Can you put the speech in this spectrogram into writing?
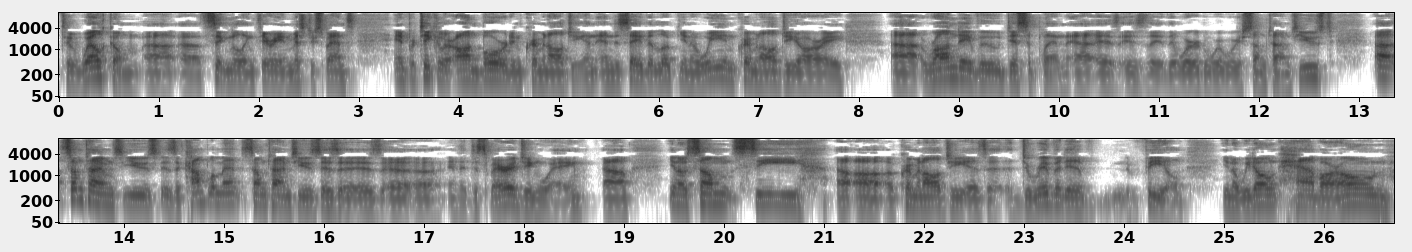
to welcome uh, uh, signaling theory and Mr. Spence in particular on board in criminology, and and to say that look, you know, we in criminology are a uh, rendezvous discipline, uh, is is the the word we're, we're sometimes used. sometimes used as a compliment, sometimes used as, a, as a, in a disparaging way you know, some see uh, uh, criminology as a derivative field. You know, we don't have our own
